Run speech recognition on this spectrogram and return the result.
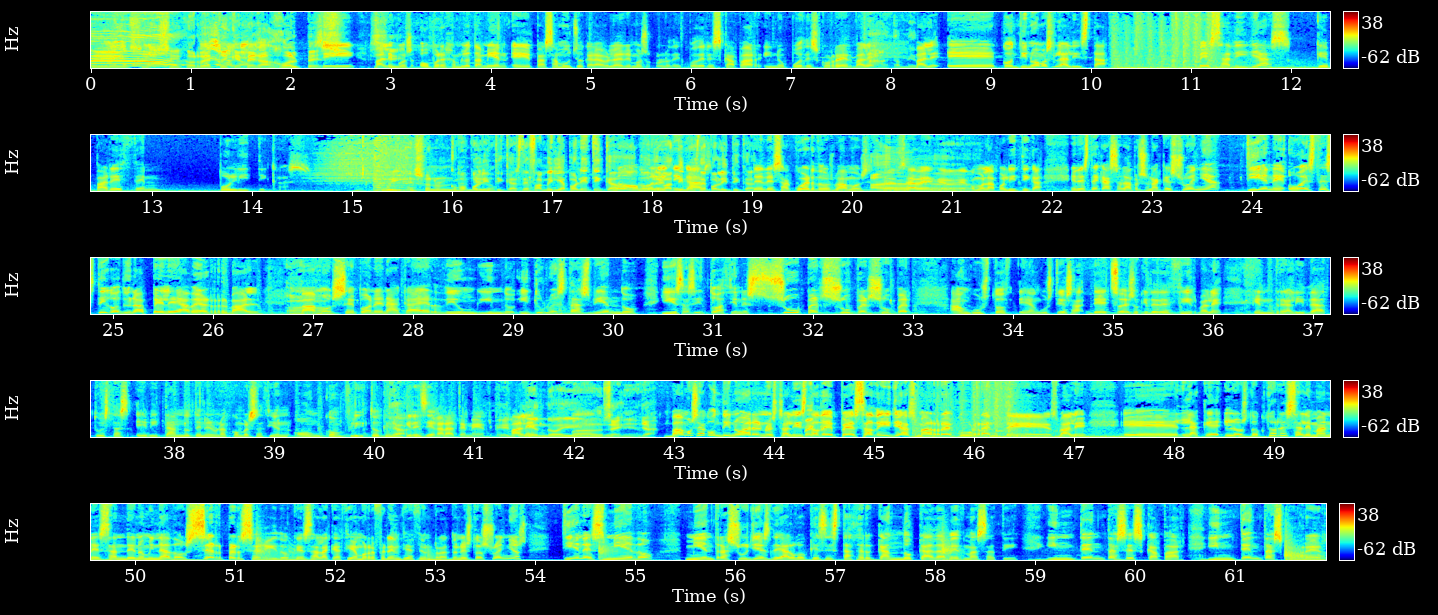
Sí, sí, sí, correcto. Y que pega golpes. Sí, vale, pues, o por ejemplo también eh, pasa mucho, que ahora hablaremos, lo de poder escapar y no puedes correr, ¿vale? Ah, también. Vale, eh, continuamos en la lista. Pesadillas que parecen políticas. Uy, eso no lo ¿Como políticas? ¿De familia política o no, debatimos de política? de desacuerdos, vamos, Ah. ¿sabes? Como la política. En este caso, la persona que sueña tiene o es testigo de una pelea verbal. Ah. Vamos, se ponen a caer de un guindo y tú lo estás viendo. Y esa situación es súper, súper, súper eh, angustiosa. De hecho, eso quiere decir, ¿vale? Que en realidad tú estás evitando tener una conversación o un conflicto que Ya. no quieres llegar a tener, ¿vale? viendo ahí. Madre sí, mía. ya. Vamos a continuar en nuestra lista Venga. de pesadillas más recurrentes. Vale, Eh, la que los doctores alemanes han denominado ser perseguido, que es a la que hacíamos referencia hace un rato. En estos sueños tienes miedo mientras huyes de algo que se está acercando cada vez más a ti. Intentas escapar, intentas correr,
